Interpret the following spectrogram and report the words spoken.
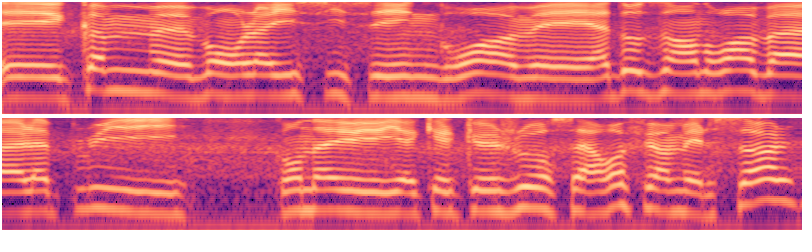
Et comme, euh, bon là ici c'est une groie, mais à d'autres endroits, bah, la pluie qu'on a eu il y a quelques jours, ça a refermé le sol.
